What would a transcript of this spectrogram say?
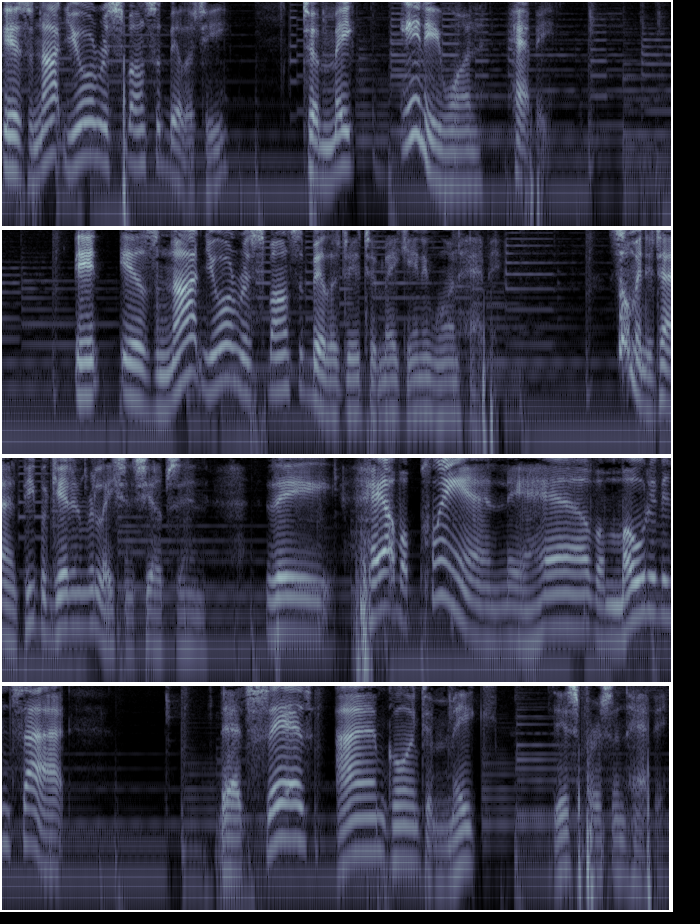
It's not your responsibility to make anyone happy. It is not your responsibility to make anyone happy. So many times people get in relationships and they have a plan, they have a motive inside that says, I'm going to make this person happy.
